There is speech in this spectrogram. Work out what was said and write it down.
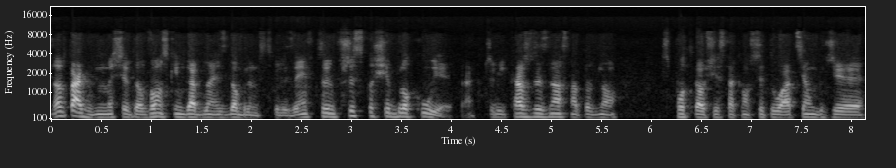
no tak, myślę, to wąskim gardłem jest dobrym stwierdzeniem, w którym wszystko się blokuje, tak? czyli każdy z nas na pewno spotkał się z taką sytuacją, gdzie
